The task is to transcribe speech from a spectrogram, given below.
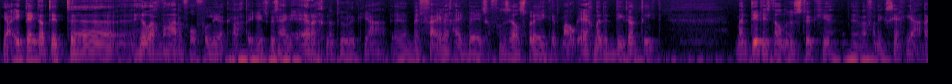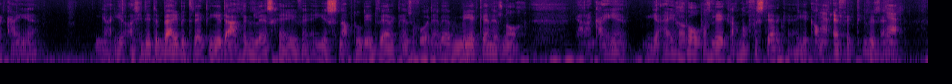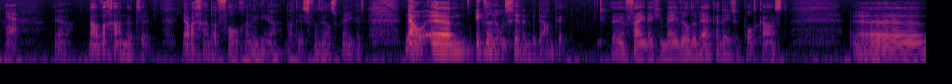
Ja, ik denk dat dit eh, heel erg waardevol voor leerkrachten is. We zijn erg natuurlijk ja, eh, met veiligheid bezig, vanzelfsprekend, maar ook erg met de didactiek. Maar dit is dan een stukje eh, waarvan ik zeg, ja, daar kan je, ja, je, als je dit erbij betrekt in je dagelijks lesgeven en je snapt hoe dit werkt enzovoort, en we hebben meer kennis nog, ja, dan kan je je eigen rol als leerkracht nog versterken. Hè. Je kan Ja. effectiever zijn. Ja, ja. Ja, nou, we gaan, het, eh, ja, we gaan dat volgen, Lydia. Dat is vanzelfsprekend. Nou, ehm, ik wil je ontzettend bedanken. Eh, fijn dat je mee wilde werken aan deze podcast. Ehm,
